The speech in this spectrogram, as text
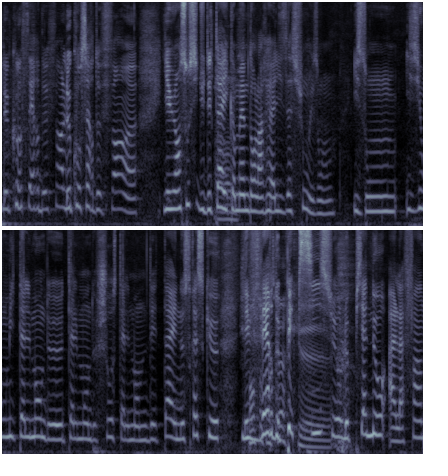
le concert de fin, le concert de fin, euh, il y a eu un souci du détail Ah quand oui. même dans la réalisation. Ils ont, ils ont, ils y ont mis tellement de, tellement de choses, tellement de détails. Ne serait-ce que Je les verres de Pepsi que- sur le piano à la fin,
